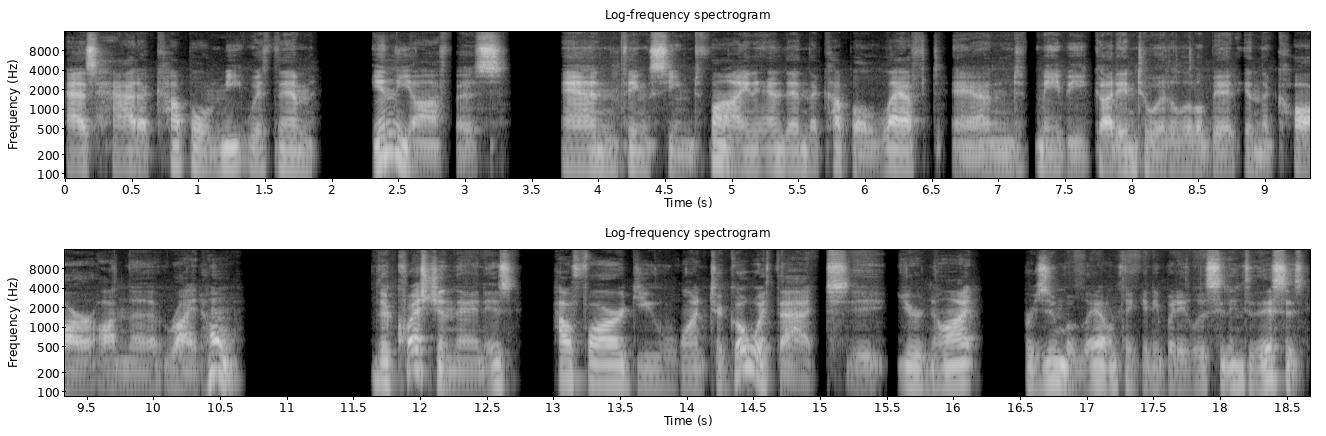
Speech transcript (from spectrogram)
has had a couple meet with them in the office and things seemed fine. And then the couple left and maybe got into it a little bit in the car on the ride home. The question then is how far do you want to go with that? You're not, presumably, I don't think anybody listening to this is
